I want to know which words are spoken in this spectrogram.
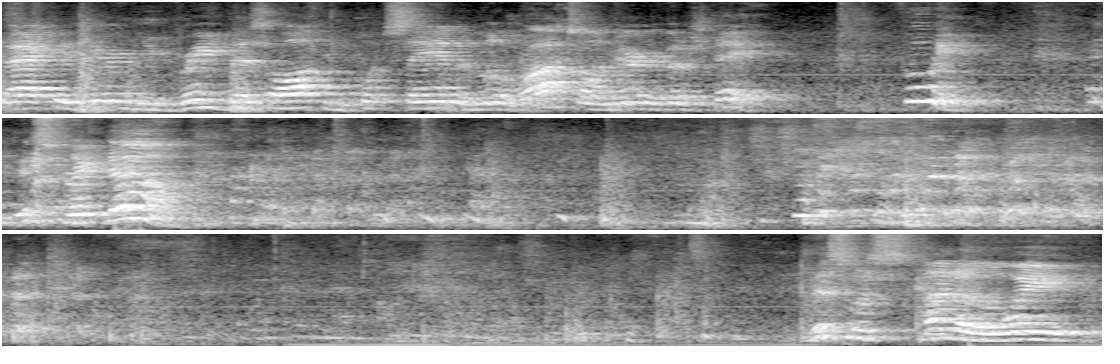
back in here and you grade this off and put sand and little rocks on there and they're gonna stay. Phooey, it's straight down. Of the way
